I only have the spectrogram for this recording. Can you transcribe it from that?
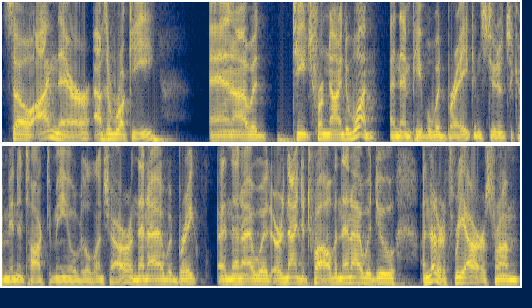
So I'm there as a rookie and I would teach from nine to one. And then people would break and students would come in and talk to me over the lunch hour. And then I would break and then I would, or nine to 12. And then I would do another three hours from,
